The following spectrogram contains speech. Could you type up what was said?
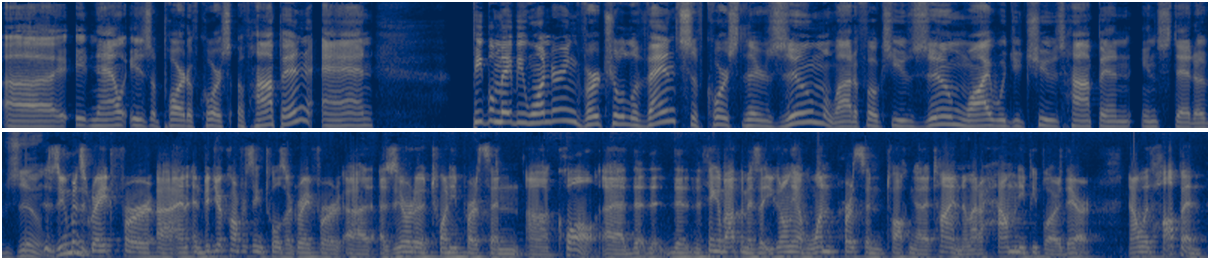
uh, it now is a part, of course, of Hopin, and People may be wondering virtual events. Of course, there's Zoom. A lot of folks use Zoom. Why would you choose Hopin instead of Zoom? Zoom is great for, uh, and, and, video conferencing tools are great for uh, a zero to 20 person uh, call. Uh, the, the, the thing about them is that you can only have one person talking at a time, no matter how many people are there. Now, with Hopin,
